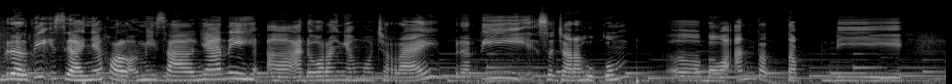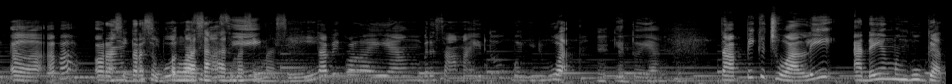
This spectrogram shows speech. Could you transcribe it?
Berarti istilahnya kalau misalnya nih eh, ada orang yang mau cerai, berarti secara hukum eh, bawaan tetap di eh, apa orang Masing-masing, tersebut penguasaan masing-masing. Tapi kalau yang bersama itu bagi dua gitu ya. tapi kecuali ada yang menggugat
